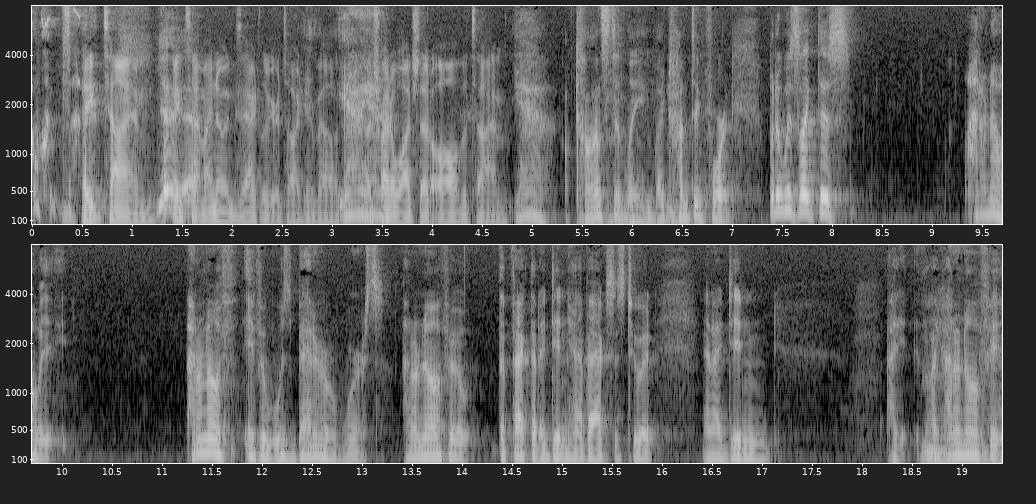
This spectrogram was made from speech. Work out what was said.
all the time. Big time. Yeah, Big time. I know exactly what you're talking about. Yeah, I try to watch that all the time. Yeah, constantly like hunting for it. But it was like this. I don't know. I don't know if if it was better or worse. I don't know if it the fact that I didn't have access to it, and I didn't I like I don't know if it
